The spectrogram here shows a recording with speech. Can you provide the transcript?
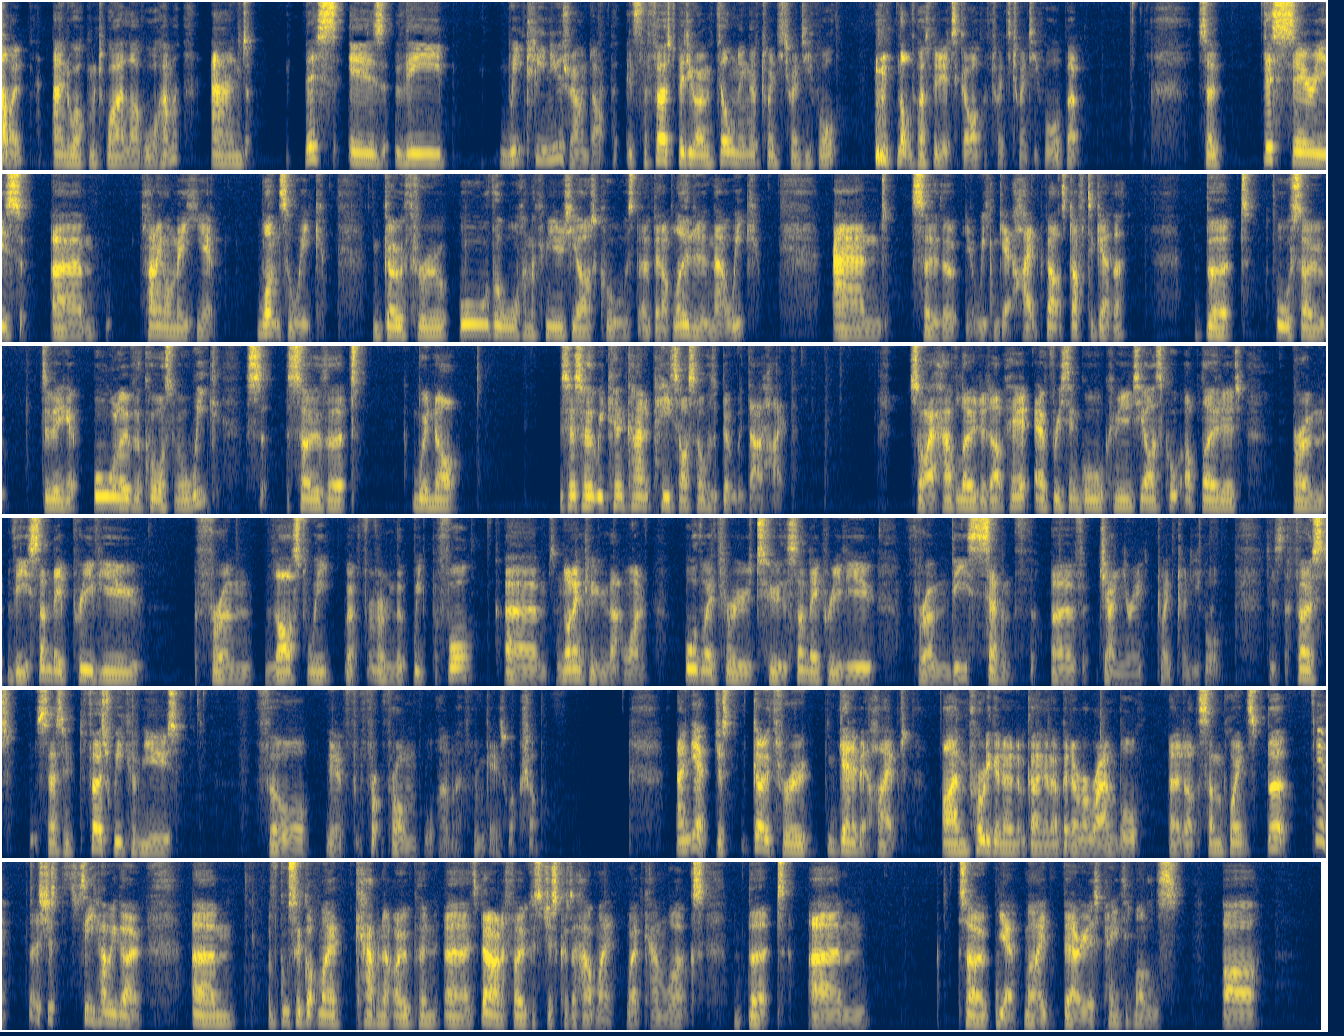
Hello, and welcome to Why I Love Warhammer. And this is the weekly news roundup. It's the first video I'm filming of 2024. Not the first video to go up of 2024, but so this series, um, planning on making it once a week, go through all the Warhammer community articles that have been uploaded in that week, and so that you know, we can get hyped about stuff together, but also doing it all over the course of a week so, so that we're not so, so that we can kind of pace ourselves a bit with that hype. So I have loaded up here every single community article uploaded from the Sunday preview from last week, from the week before, um, so not including that one, all the way through to the Sunday preview from the 7th of January 2024. This is the first first week of news for you know from Warhammer from Games Workshop and yeah, just go through, get a bit hyped. I'm probably going to end up going on a bit of a ramble at some points, but yeah, let's just see how we go. Um, I've also got my cabinet open. Uh, it's been out of focus just because of how my webcam works, but um, so yeah, my various painted models are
